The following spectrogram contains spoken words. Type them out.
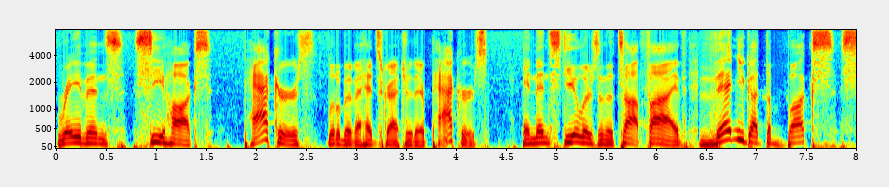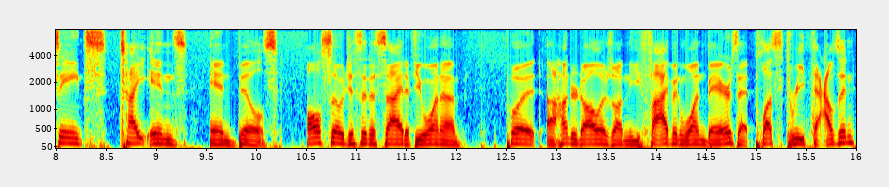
Ravens, Seahawks, Packers. A little bit of a head scratcher there. Packers. And then Steelers in the top five. Then you got the Bucks, Saints, Titans, and Bills. Also, just an aside, if you want to put hundred dollars on the five and one Bears at plus three thousand,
